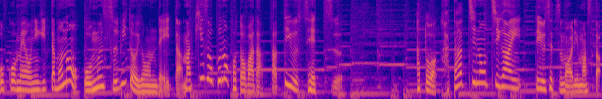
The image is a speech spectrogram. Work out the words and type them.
お米を握ったものをおむすびと呼んでいた、まあ、貴族の言葉だったっていう説。あとは形の違いっていう説もありました。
